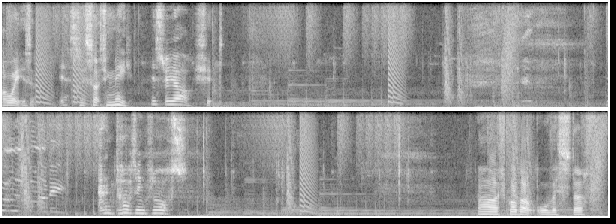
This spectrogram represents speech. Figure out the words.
Oh wait, is it? Yes. They're searching me. Yes, we are. Shit. And cutting floss. Oh, I forgot about all this stuff.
